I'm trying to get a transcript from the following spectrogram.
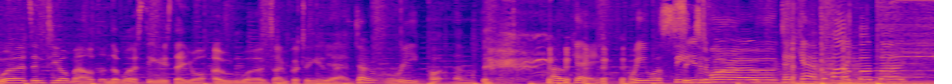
words into your mouth, and the worst thing is they're your own words I'm putting in Yeah, there. don't re-put them. Okay, we will see, See you tomorrow. tomorrow. Take care. Bye bye. Have fun, bye.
